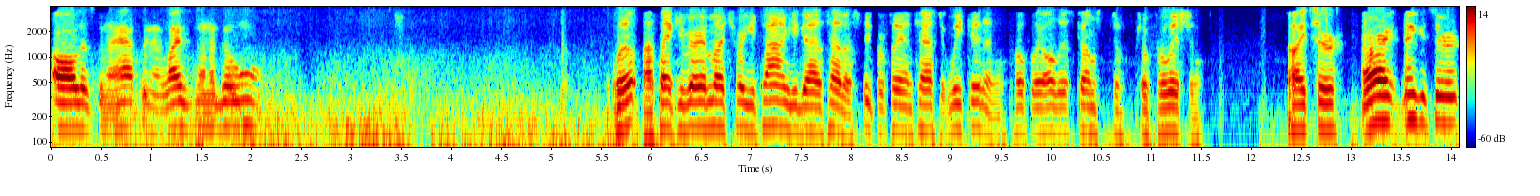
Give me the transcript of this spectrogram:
all that's going to happen, and life's going to go on. Well, I thank you very much for your time. You guys have a super fantastic weekend, and hopefully all this comes to, to fruition. All right, sir. All right. Thank you, sir.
